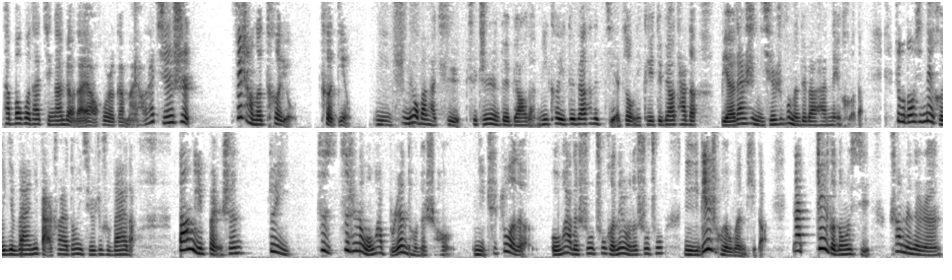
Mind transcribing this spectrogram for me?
它包括它情感表达也好，或者干嘛也好，它其实是非常的特有、特定，你是没有办法去去真正对标的。你可以对标它的节奏，你可以对标它的别，但是你其实是不能对标它内核的。这个东西内核一歪，你打出来的东西其实就是歪的。当你本身对自自身的文化不认同的时候，你去做的。文化的输出和内容的输出，你一定是会有问题的。那这个东西上面的人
